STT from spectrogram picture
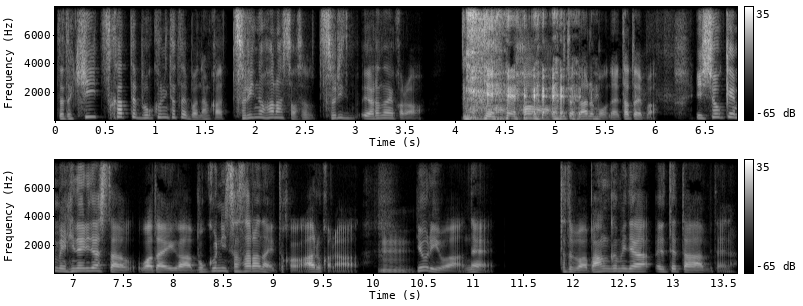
だって気使って僕に例えばなんか釣りの話とかさ釣りやらないからはあはあみたいになるもんね例えば一生懸命ひねり出した話題が僕に刺さらないとかあるからうん。よりはね例えば番組で言ってたみたいな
